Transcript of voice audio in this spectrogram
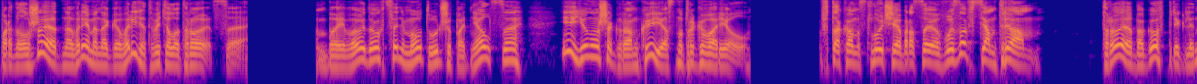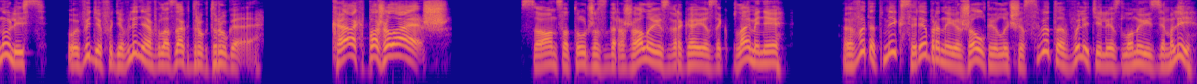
Продолжая одновременно говорить, ответила троица. Боевой дух Циньму тут же поднялся, и юноша громко и ясно проговорил. «В таком случае бросаю вызов всем трём!» Трое богов переглянулись, увидев удивление в глазах друг друга. «Как пожелаешь!» Солнце тут же задрожало, извергая язык пламени, в этот миг серебряные и желтые лучи света вылетели из Луны и Земли,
